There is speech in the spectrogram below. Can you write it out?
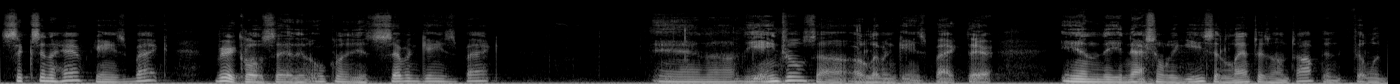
six and a half games back. Very close there. In Oakland is seven games back. And uh, the Angels are 11 games back there. In the National League East, Atlanta's on top. Then Philadelphia,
